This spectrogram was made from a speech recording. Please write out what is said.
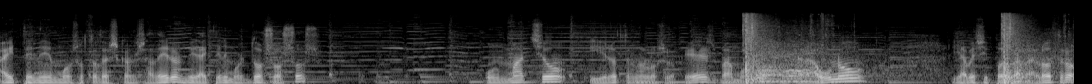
Ahí tenemos otros descansaderos. Mira, ahí tenemos dos osos. Un macho y el otro no lo sé lo que es. Vamos a dar a uno. Y a ver si puedo dar al otro.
